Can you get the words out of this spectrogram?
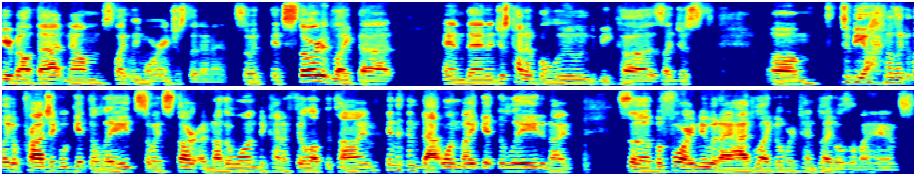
hear about that. Now I'm slightly more interested in it. So it, it started like that. And then it just kind of ballooned because I just, um, to be honest, like, like a project would get delayed. So I'd start another one to kind of fill up the time. And then that one might get delayed. And I, so before I knew it, I had like over 10 titles on my hands.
